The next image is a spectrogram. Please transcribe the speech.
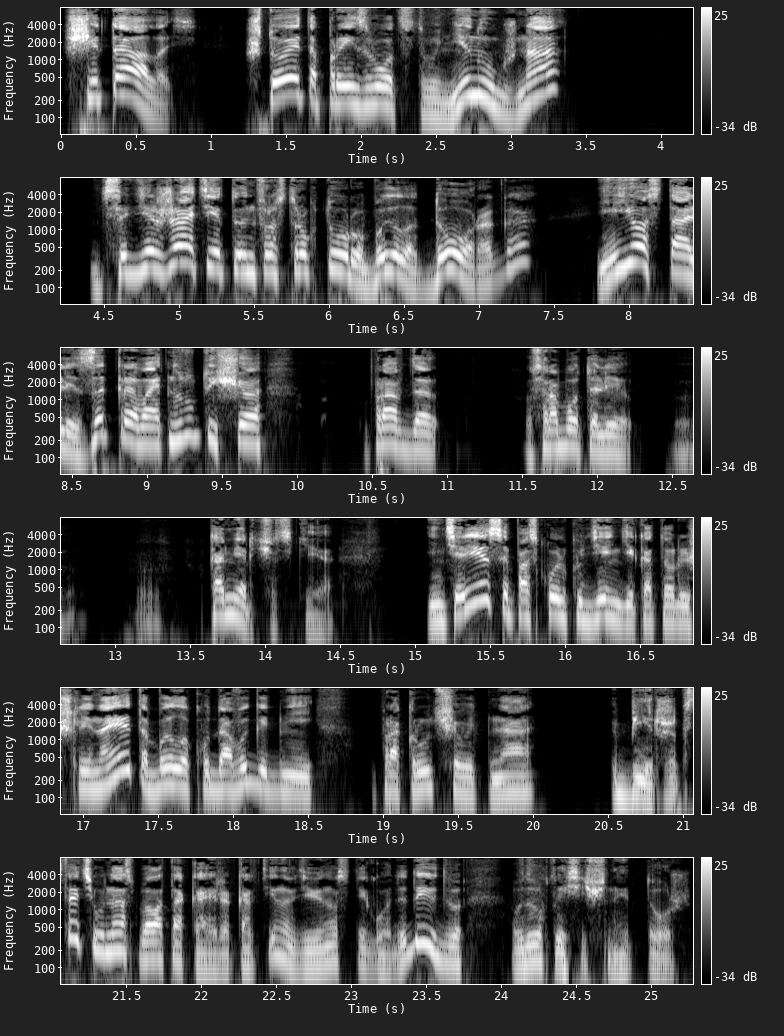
считалось, что это производство не нужно, содержать эту инфраструктуру было дорого, ее стали закрывать, но тут еще, правда, сработали э, коммерческие интересы, поскольку деньги, которые шли на это, было куда выгодней прокручивать на бирже. Кстати, у нас была такая же картина в 90-е годы, да и в 2000-е тоже.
